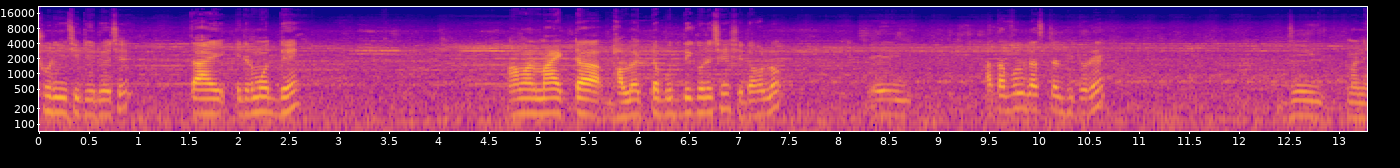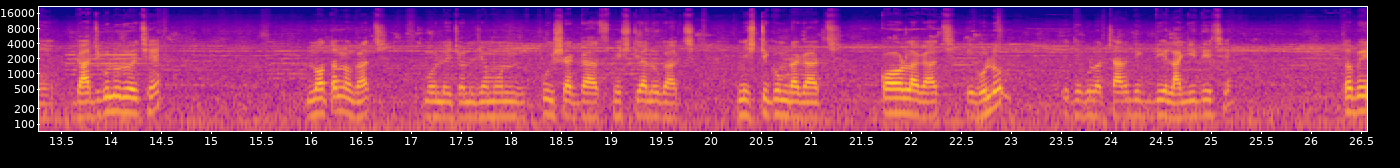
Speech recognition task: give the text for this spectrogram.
ছড়িয়ে ছিটিয়ে রয়েছে। তাই এটার মধ্যে আমার মা একটা ভালো একটা বুদ্ধি করেছে, সেটা হলো এই আতাফল গাছটার ভিতরে যেই মানে গাছগুলো রয়েছে, লতানো গাছ বললেই চলে, যেমন পুঁইশাক গাছ, মিষ্টি আলু গাছ, মিষ্টি কুমড়া গাছ, করলা গাছ, এগুলো এগুলোর চারিদিক দিয়ে লাগিয়ে দিয়েছে। তবে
